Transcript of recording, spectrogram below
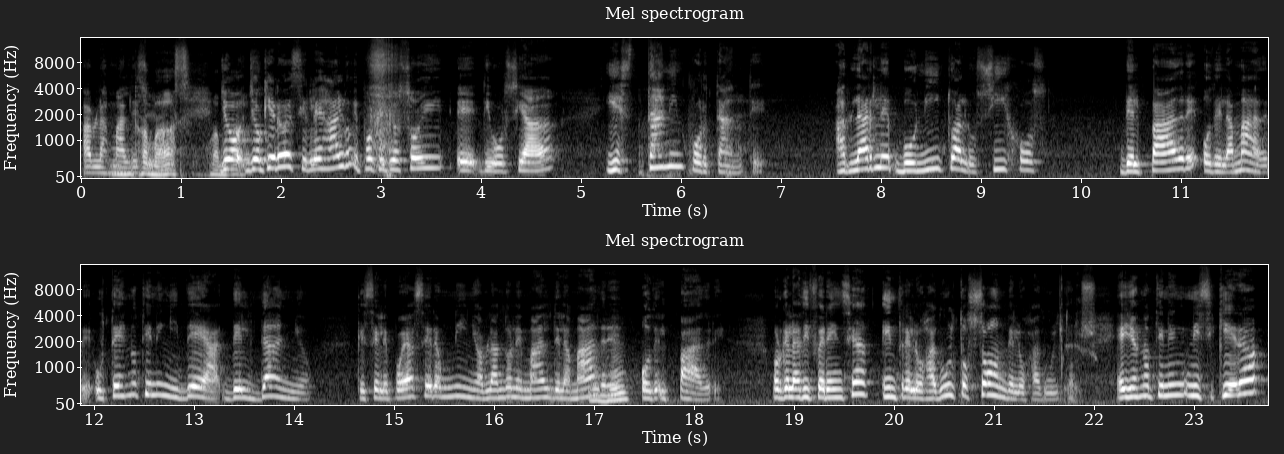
hablas mal de Jamás, su mamá. jamás. Yo, yo quiero decirles algo, y porque yo soy eh, divorciada y es tan importante hablarle bonito a los hijos del padre o de la madre. Ustedes no tienen idea del daño que se le puede hacer a un niño hablándole mal de la madre o del padre. Porque las diferencias entre los adultos son de los adultos. Eso. Ellos no tienen ni siquiera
